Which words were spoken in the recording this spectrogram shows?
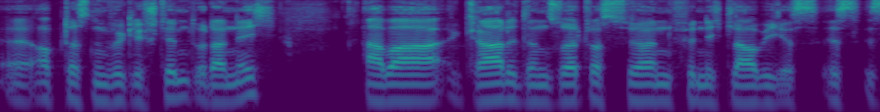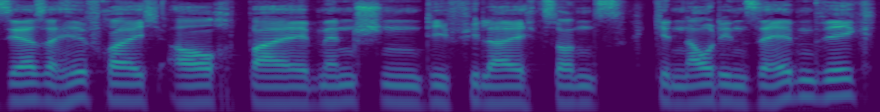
äh, ob das nun wirklich stimmt oder nicht. Aber gerade dann so etwas zu hören, finde ich, glaube ich, ist, ist sehr, sehr hilfreich, auch bei Menschen, die vielleicht sonst genau denselben Weg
